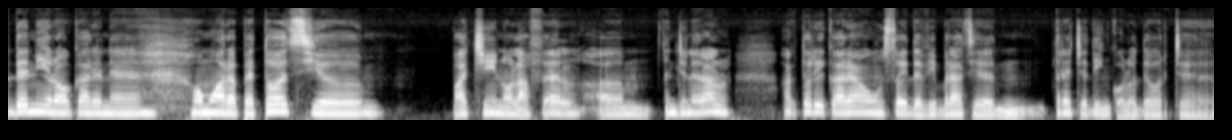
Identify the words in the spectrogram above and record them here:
De Niro, care ne omoară pe toți, uh, Pacino, la fel. Um, În general, actorii care au un soi de vibrație m, trece dincolo de orice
